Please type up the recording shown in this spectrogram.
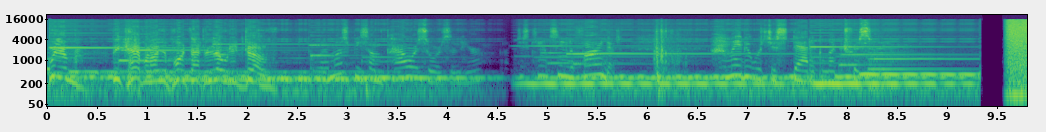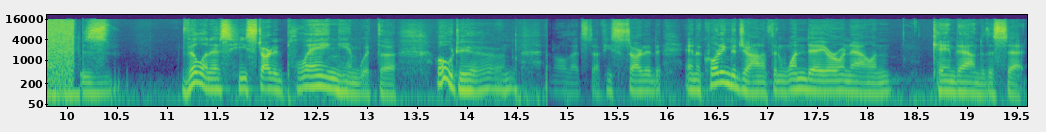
William, be careful how you point that loaded glove. There must be some power source in here. I just can't seem to find it. Maybe it was just static electricity. Villainous, he started playing him with the, oh dear, and, and all that stuff. He started, and according to Jonathan, one day Irwin Allen came down to the set.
